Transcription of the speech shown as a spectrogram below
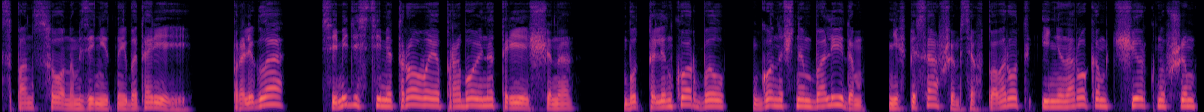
спансоном зенитной батареи пролегла 70-метровая пробоина-трещина, будто линкор был гоночным болидом, не вписавшимся в поворот и ненароком чиркнувшим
